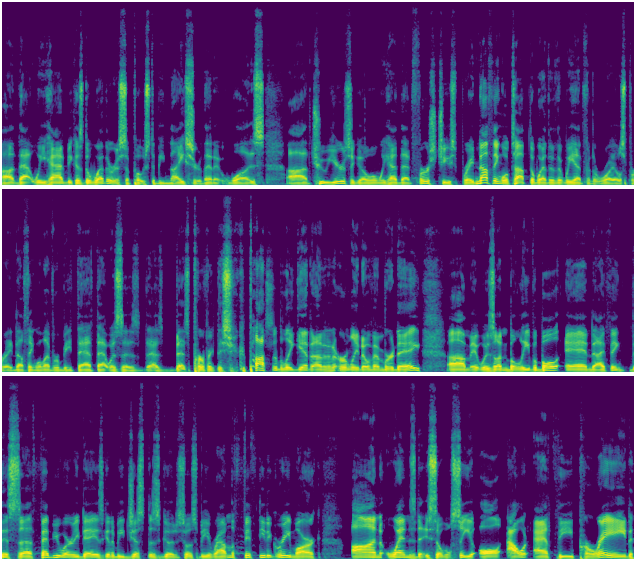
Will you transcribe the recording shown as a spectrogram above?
uh, that we had because the weather is supposed to be nicer than it was uh, two years ago when we had that first Chiefs parade. Nothing will top the weather that we had for the Royals parade. Nothing will ever beat that. That was as as, as perfect as you could possibly get on an early November day. Um, it was unbelievable, and I think this uh, February day is going to be just as good. It's supposed to be around the 50 degree mark on Wednesday. So we'll see you all out at the parade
